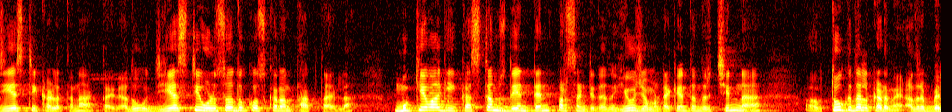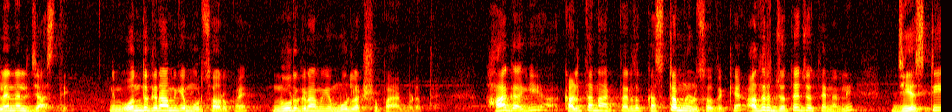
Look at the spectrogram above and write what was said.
ಜಿ ಎಸ್ ಟಿ ಕಳ್ಳತನ ಆಗ್ತಾ ಇದೆ. ಅದು ಜಿ ಎಸ್ ಟಿ ಉಳಿಸೋದಕ್ಕೋಸ್ಕರ ಅಂತ ಆಗ್ತಾ ಇಲ್ಲ. ಮುಖ್ಯವಾಗಿ ಕಸ್ಟಮ್ಸ್ದು ಏನು ಟೆನ್ ಪರ್ಸೆಂಟ್ ಇದೆ ಅದು ಹ್ಯೂಜ್ ಅಮೌಂಟ್ ಯಾಕೆಂತಂದ್ರೆ ಚಿನ್ನ ಆ, ತೂಕದಲ್ಲಿ ಕಡಿಮೆ ಆದರೆ ಬೆಲೆನಲ್ಲಿ ಜಾಸ್ತಿ. ನಿಮ್ಗೆ ಒಂದು ಗ್ರಾಮಿಗೆ ಮೂರು ಸಾವಿರ ರೂಪಾಯಿ ನೂರು ಗ್ರಾಮಿಗೆ ಮೂರು ಲಕ್ಷ ರೂಪಾಯಿ ಆಗಿಬಿಡುತ್ತೆ. ಹಾಗಾಗಿ ಕಳ್ತನ ಆಗ್ತಾ ಇರೋದು ಕಸ್ಟಮ್ ಉಳಿಸೋದಕ್ಕೆ. ಅದ್ರ ಜೊತೆ ಜೊತೆನಲ್ಲಿ ಜಿ ಎಸ್ ಟಿ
